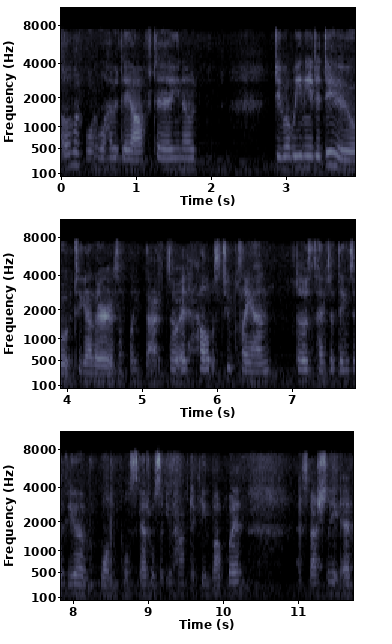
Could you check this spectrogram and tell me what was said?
Oh, look, we'll have a day off to, you know, do what we need to do together and stuff like that. So it helps to plan those types of things if you have multiple schedules that you have to keep up with, especially if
